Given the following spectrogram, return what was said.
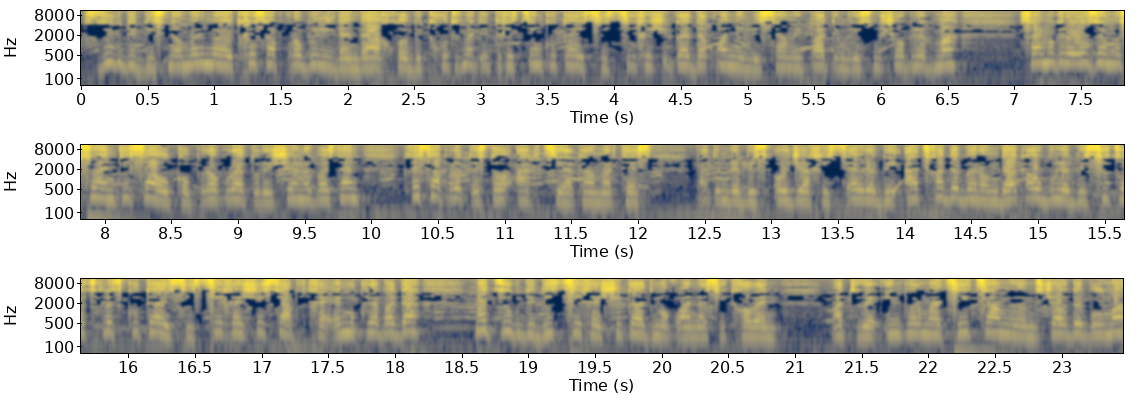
ზუგდიდის ნომერ მე-4 საპყრობილიდან დაახლოებით 15 დღის წინ ქუთაისის ციხეში გადაყვანილი სამი პატიმრის მშობლებმა სამეგრელო ზემოსვანეთის საოლქო პროკურატურის შენობასთან დღეს საპროტესტო აქცია გამართეს. პატიმრების ოჯახის წევრები აცხადებენ, რომ დაკავებულების სიცოცხლეს ქუთაისის ციხეში საფრთხე ემუქრება და მათ ზუგდიდის ციხეში გადმოყვანას ითხოვენ. მათვე ინფორმაციით სამივე მსჯავრდებულმა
